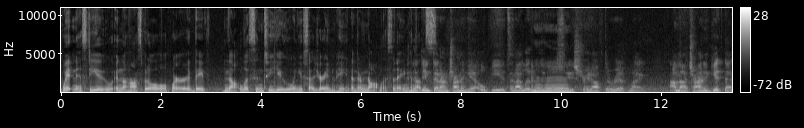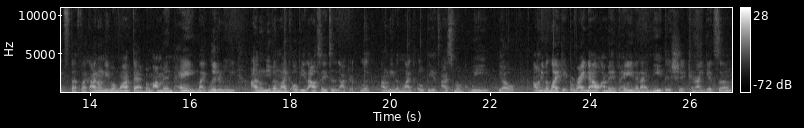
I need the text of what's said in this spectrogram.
witnessed you in the hospital where they've not listened to you when you've said you're in pain and they're not listening. And And, they think that I'm trying to get opiates, and I literally will Mm-hmm. say straight off the rip, like, I'm not trying to get that stuff. Like, I don't even want that, but I'm in pain. Like, literally, I don't even like opiates. I'll say to the doctor, look, I don't even like opiates. I smoke weed, yo. I don't even like it, but right now I'm in pain and I need this shit. Can I get some?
